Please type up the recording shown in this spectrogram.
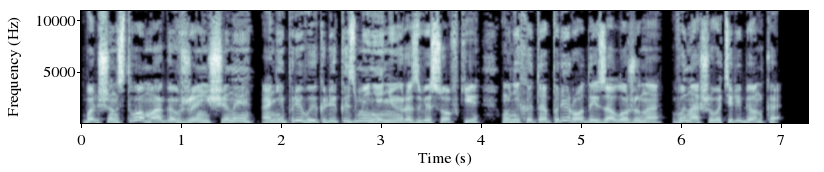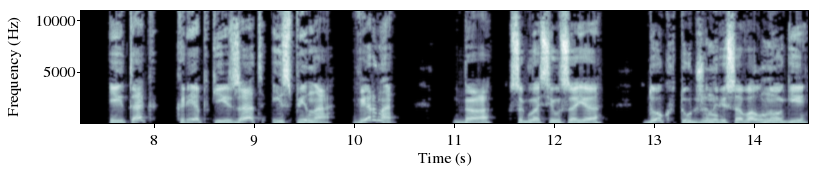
Большинство магов женщины, они привыкли к изменению развесовки. У них это природой заложено, вынашивать ребенка. Итак, крепкий зад и спина, верно? Да, согласился я. Док тут же нарисовал ноги.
